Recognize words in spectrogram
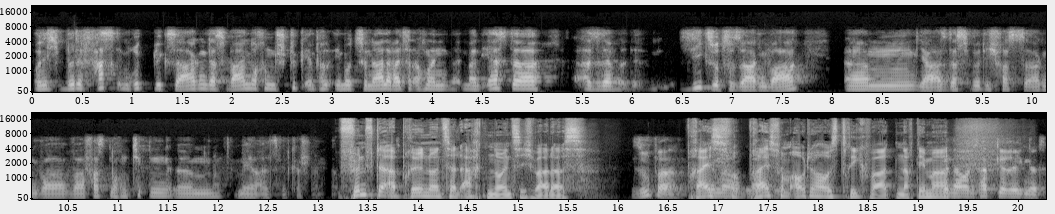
Und ich würde fast im Rückblick sagen, das war noch ein Stück emotionaler, weil es halt auch mein, mein erster, also der Sieg sozusagen war. Ähm, ja, also das würde ich fast sagen, war, war fast noch ein Ticken ähm, mehr als mit Kaschan. 5. April 1998 war das. Super. Preis, genau, Preis vom Autohaus Triquart, nachdem er Genau, und es hat geregnet.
